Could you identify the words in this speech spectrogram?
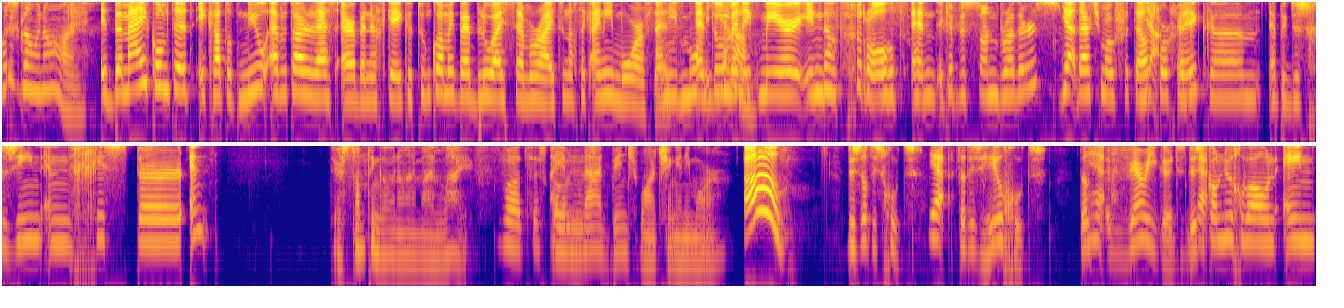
What is going on? Bij mij komt het, ik had opnieuw Avatar The Last Airbender gekeken. Toen kwam ik bij Blue Eye Samurai. Toen dacht ik, I need more of this. More, en toen ja. ben ik meer in dat gerold. En Ik heb de Sun Brothers. ja, daar had je me over verteld ja, vorige heb week. Ik, ehm, heb ik dus gezien. En gisteren... En... There's something going on in my life. Wat is I am going on? not binge-watching anymore. Oh! Dus dat is goed. Ja. Dat is heel goed. Dat is very good. Dus ik kan nu gewoon één,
